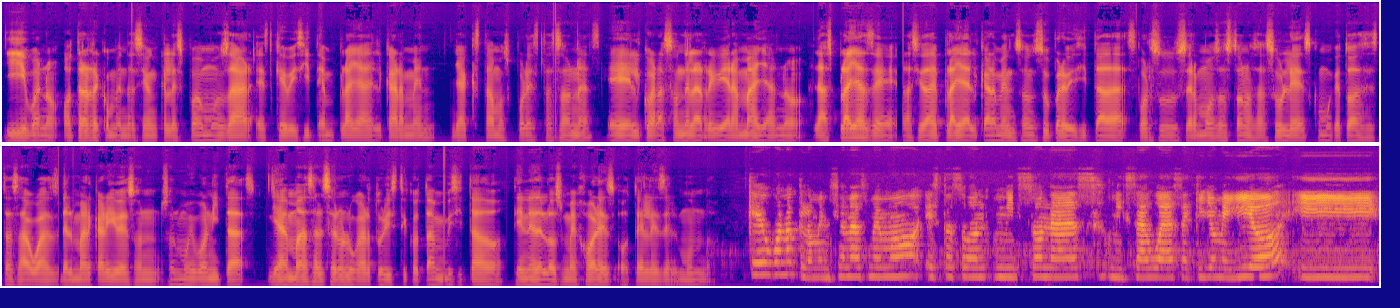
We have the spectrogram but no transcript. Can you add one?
Y bueno, otra recomendación que les podemos dar es que visiten Playa del Carmen, ya que estamos por estas zonas, el corazón de la Riviera Maya, ¿no? Las playas de la ciudad de Playa del Carmen son súper visitadas por sus hermosos tonos azules, como que todas estas aguas del mar Caribe son, son muy bonitas. Y además al ser un lugar turístico tan visitado, tiene de los mejores hoteles del mundo. Qué bueno que lo mencionas, Memo. Estas son mis zonas, mis aguas, aquí yo me guío y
